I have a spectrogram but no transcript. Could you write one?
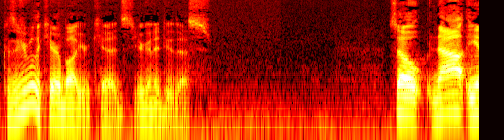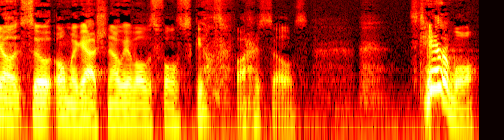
because if you really care about your kids, you're going to do this. So now, you know, so, oh my gosh, now we have all this false guilt of ourselves. It's terrible.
